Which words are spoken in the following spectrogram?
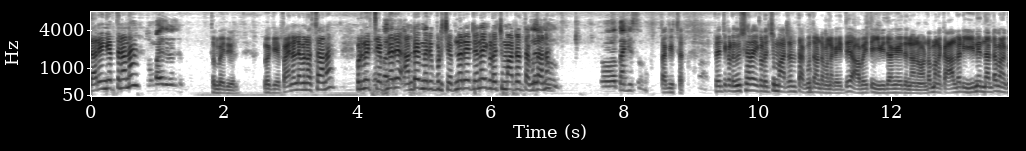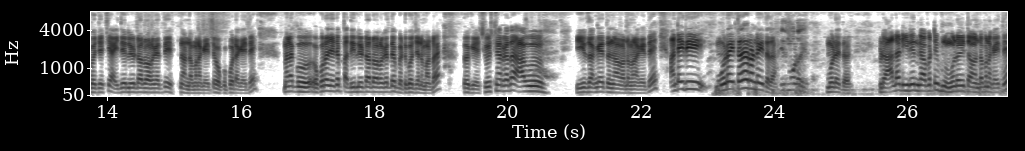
ధర ఏం చెప్తున్నానా తొంభై ఐదు వేలు. ఓకే ఫైనల్ ఏమైనా వస్తానా ఇప్పుడు మీరు చెప్పిన అంటే మీరు ఇప్పుడు చెప్పిన రేట్లేనా ఇక్కడ వచ్చి మాట్లాడి తగ్గుతానా తగ్గిస్తాం తగ్గిస్తారు ఫ్రెండ్స్ ఇక్కడ చూసారా ఇక్కడ వచ్చి మాట్లాడి తగ్గుతుంట మనకైతే. అవైతే ఈ విధంగా అయితే అనమాట మనకు ఆల్రెడీ ఈనిందంటే మనకు వచ్చేసి ఐదు లీటర్ వరకు అయితే ఇస్తుందంట మనకైతే ఒక పూటకైతే. మనకు ఒక రోజు అయితే పది లీటర్ వరకు అయితే పెట్టుకోవచ్చు అనమాట ఓకే చూసినారు కదా? ఆవు ఈ విధంగా అవుతుంది అనమాట మనకైతే. అంటే ఇది మూడు అవుతుందా రెండు అవుతుందా మూడో అవుతుంది ఇప్పుడు ఆల్రెడీ ఈనింది కాబట్టి ఇప్పుడు మూడు అవుతా ఉంటాం మనకైతే.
